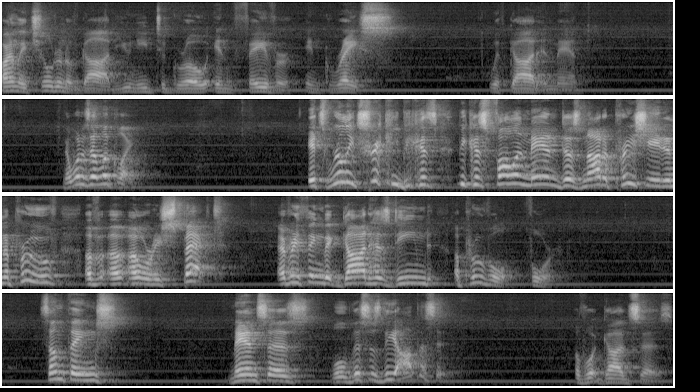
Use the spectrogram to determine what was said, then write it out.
Finally, children of God, you need to grow in favor, in grace with God and man. Now, what does that look like? It's really tricky because, because fallen man does not appreciate and approve of, of, or respect everything that God has deemed approval for. Some things Man says, well, this is the opposite of what God says.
